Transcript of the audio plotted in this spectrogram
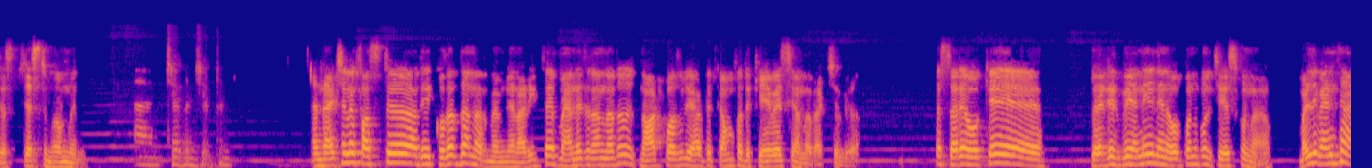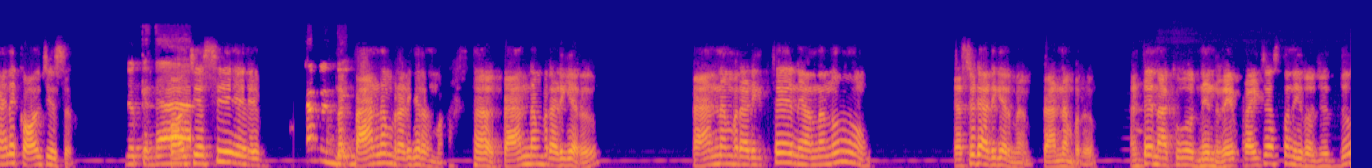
just just చెప్పండి చెప్పండి. అండ్ యాక్చువల్లీ ఫస్ట్ అది కుదరదు అన్నారు మేము నేను అడిగితే మేనేజర్ అన్నారు not possible you have to come for the KYC అన్నారు యాక్చువల్గా సరే ఓకే లెట్ ఇట్ బి అని నేను ఓపెన్ పోల్ చేసుకున్నా. మళ్ళీ వెంటనే ఆయన కాల్ చేశారు. కాల్ చేసి. నాకు పాన్ నెంబర్ అడిగారు అనమాట పాన్ నెంబర్ అడిగారు. పాన్ నెంబర్ అడిగితే నేను అన్నాను ఎస్టర్డే అడిగారు మ్యామ్ పాన్ నెంబర్ అంటే నాకు నేను రేపు ట్రై చేస్తాను ఈ రోజు వద్దు.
